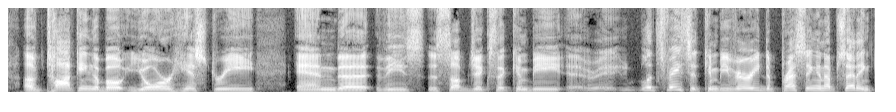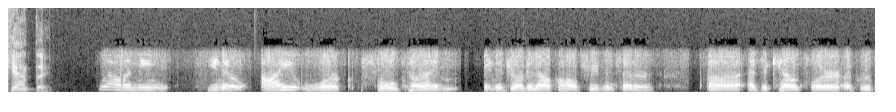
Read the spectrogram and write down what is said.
of talking about your history and uh, these uh, subjects that can be, uh, let's face it, can be very depressing and upsetting, can't they? Well, I mean, you know, I work full time in a drug and alcohol treatment center uh, as a counselor, a group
